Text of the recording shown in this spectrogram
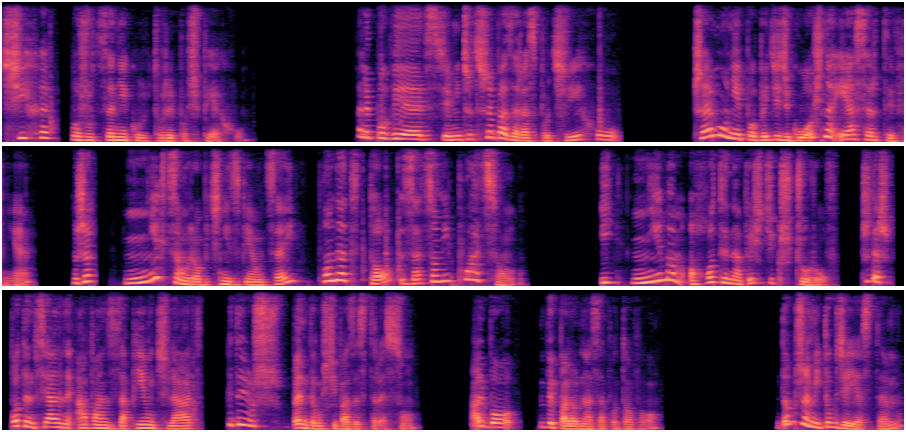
ciche porzucenie kultury pośpiechu. Ale powiedzcie mi, czy trzeba zaraz po cichu? Czemu nie powiedzieć głośno i asertywnie, nie chcę robić nic więcej ponad to, za co mi płacą? I nie mam ochoty na wyścig szczurów, czy też potencjalny awans za pięć lat, gdy już będę siwa ze stresu. Albo wypalona zawodowo. Dobrze mi tu, gdzie jestem.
